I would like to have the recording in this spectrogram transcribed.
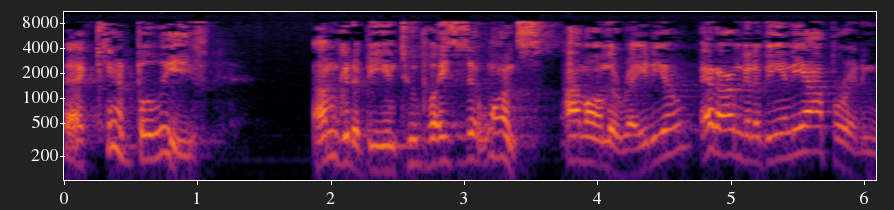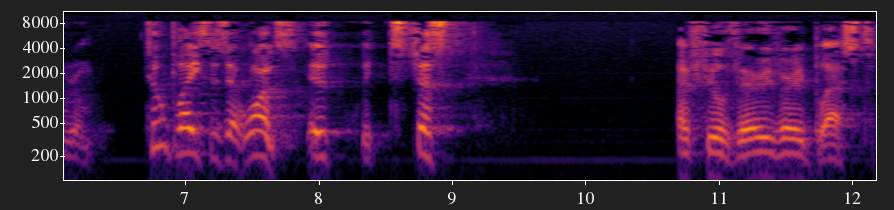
I can't believe I'm going to be in two places at once. I'm on the radio and I'm going to be in the operating room. Two places at once. It, it's just, I feel very, very blessed,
